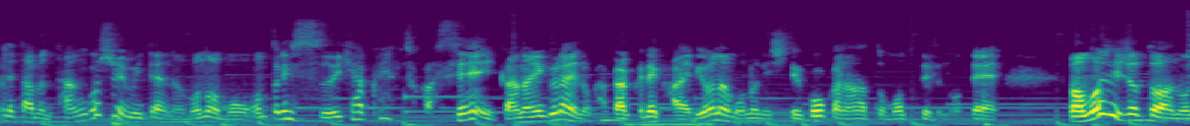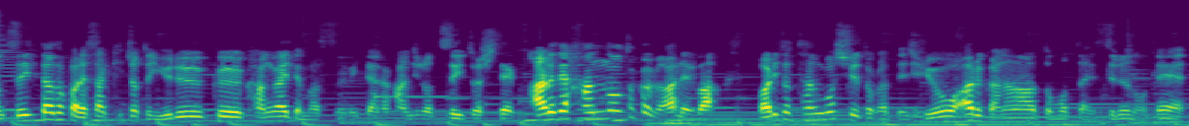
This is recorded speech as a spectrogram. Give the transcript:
で、多分単語集みたいなものも本当に数百円とか1000円いかないぐらいの価格で買えるようなものにしていこうかなと思ってるので、まあ、もしちょっとあの、ツイッターとかでさっきちょっとゆるく考えてますみたいな感じのツイートして、あれで反応とかがあれば、割と単語集とかって需要あるかなと思ったりするので、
